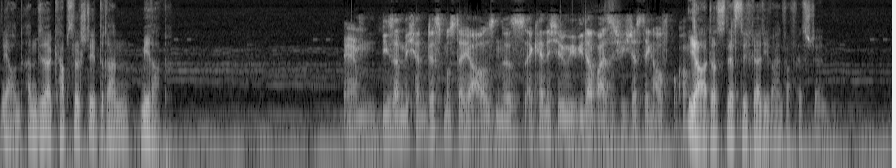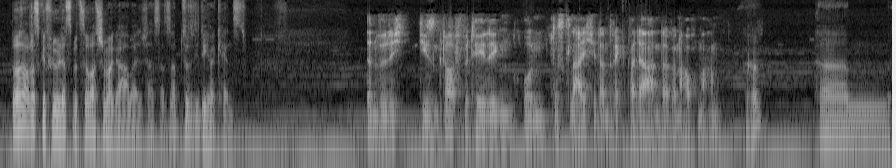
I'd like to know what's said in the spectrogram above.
Ja, und an dieser Kapsel steht dran Mirab. Ähm, dieser Mechanismus, der hier außen ist, erkenne ich irgendwie wieder, weiß ich, wie ich das Ding aufbekomme. Ja, das lässt sich relativ einfach feststellen. Du hast auch das Gefühl, dass du mit sowas schon mal gearbeitet hast, als ob du die Dinger kennst. Dann würde ich diesen Knopf betätigen und das gleiche dann direkt bei der anderen auch machen. Aha. Ähm,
